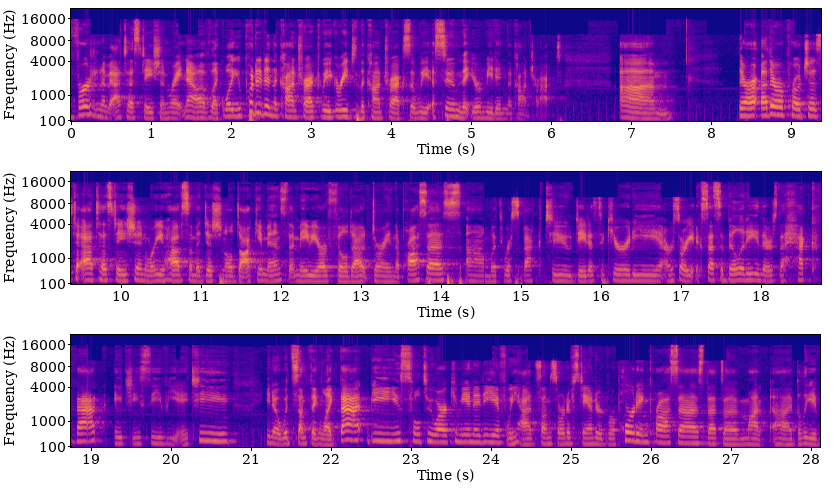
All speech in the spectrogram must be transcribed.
version of attestation right now of like, well, you put it in the contract, we agreed to the contract, so we assume that you're meeting the contract. Um, there are other approaches to attestation where you have some additional documents that maybe are filled out during the process um, with respect to data security, or sorry, accessibility. There's the HECVAT, H-E-C-V-A-T you know, would something like that be useful to our community if we had some sort of standard reporting process that's, a, I believe,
